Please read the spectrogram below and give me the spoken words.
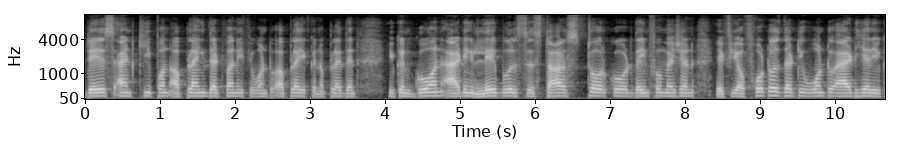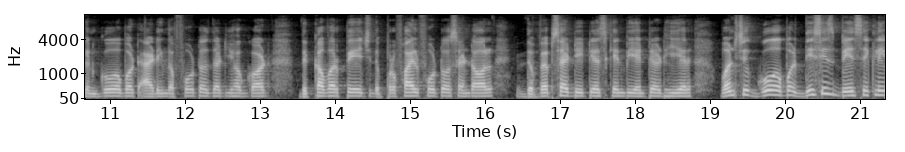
days and keep on applying that one. If you want to apply you can apply then. You can go on adding labels star store code the information. If you have photos that you want to add here you can go about adding the photos that you have got the cover page the profile photos and all. The website details can be entered here once you go about this is basically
